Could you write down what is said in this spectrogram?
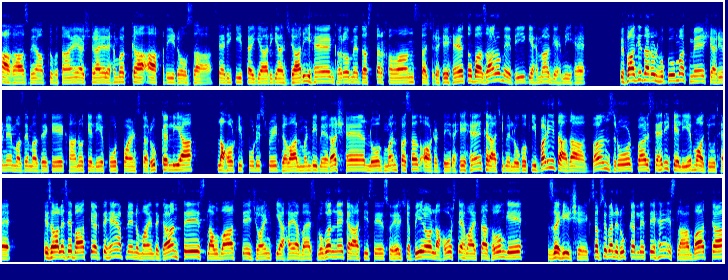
आगाज़ में आपको बताएँ अशराय रहमत का आखिरी रोज़ा। शहरी की तैयारियाँ जारी हैं, घरों में दस्तरखान सज रहे हैं तो बाज़ारों में भी गहमा गहमी है। विफाकी दारकूमत में शहरियों ने मज़े मज़े के खानों के लिए फ़ूड पॉइंट्स का रुख कर लिया। लाहौर की फ़ूड स्ट्रीट गवाल मंडी में रश है, लोग मनपसंद ऑर्डर दे रहे हैं। कराची में लोगों की बड़ी तादाद बंस रोड पर शहरी के लिए मौजूद है। इस हवाले से बात करते हैं अपने नुमाइंदगान से। इस्लामाबाद से ज्वाइन किया है अवैस मुगल ने, कराची से सुहेल शबीर और लाहौर से हमारे साथ होंगे जहीर शेख। सबसे पहले रुख कर लेते हैं इस्लामाबाद का।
